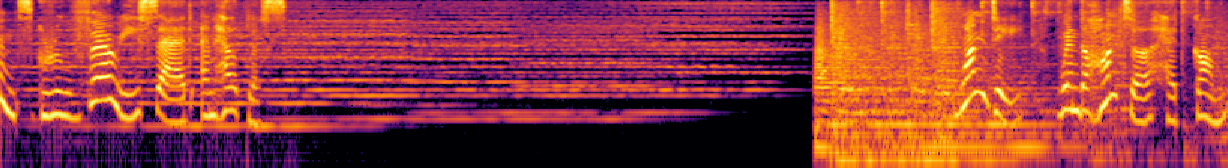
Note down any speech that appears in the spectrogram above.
ants grew very sad and helpless. One day, when the hunter had come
